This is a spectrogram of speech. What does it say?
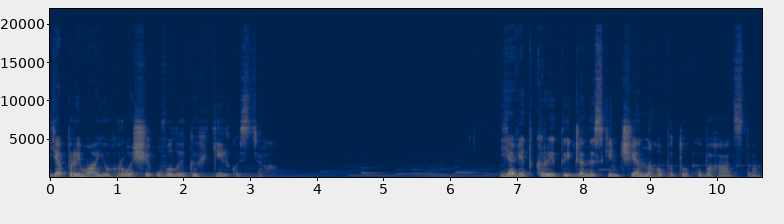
Я приймаю гроші у великих кількостях. Я відкритий для нескінченного потоку багатства.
